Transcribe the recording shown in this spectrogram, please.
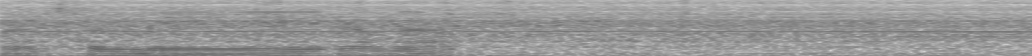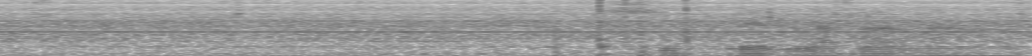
รัศมีเท่ากับ11แล้วกันนะครับ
